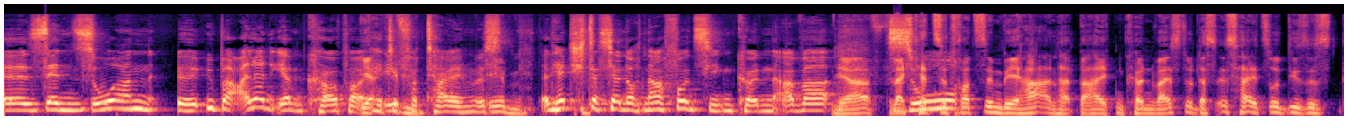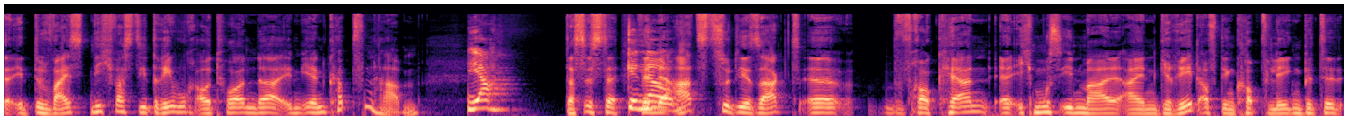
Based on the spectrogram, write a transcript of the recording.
äh, Sensoren äh, überall an ihrem Körper Ja, hätte eben. verteilen müssen. Eben. Dann hätte ich das ja noch nachvollziehen können. Aber Ja, vielleicht so, hätte sie trotzdem BH behalten können. Weißt du, das ist halt so dieses, du weißt nicht, was die Drehbuchautoren da in ihren Köpfen haben. Ja, Das ist der, Genau. wenn der Arzt zu dir sagt, äh, Frau Kern, äh, ich muss Ihnen mal ein Gerät auf den Kopf legen, bitte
